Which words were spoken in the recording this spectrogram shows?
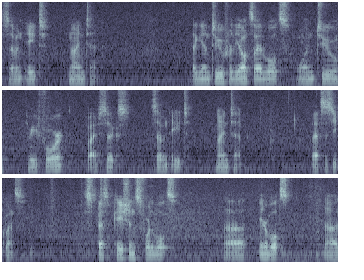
seven, eight, nine, ten. Again, two for the outside bolts. One, two, three, four, five, six, seven, eight, nine, ten. That's the sequence. Specifications for the bolts. Uh, inner bolts. Uh,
